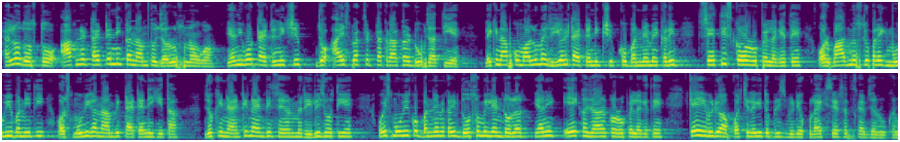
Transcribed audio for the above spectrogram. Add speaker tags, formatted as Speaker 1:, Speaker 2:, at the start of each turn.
Speaker 1: Hello दोस्तों, आपने Titanic का नाम तो ज़रूर सुना होगा। यानी वो टाइटेनिक शिप जो आइसबर्ग से टकराकर डूब जाती है। लेकिन आपको मालूम है रियल टाइटेनिक शिप को बनने में करीब सैंतीस करोड़ रुपए लगे थे और बाद में उसके ऊपर एक मूवी बनी थी और उस मूवी का नाम भी टाइटेनिक ही था, जो कि 1997 में रिलीज़ होती है। और इस मूवी को बनने में करीब 200 मिलियन डॉलर यानी एक हज़ार करोड़ रुपए लगे थे। क्या ये वीडियो आपको अच्छी लगी तो प्लीज़ वीडियो को लाइक शेयर सब्सक्राइब ज़रूर करें।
